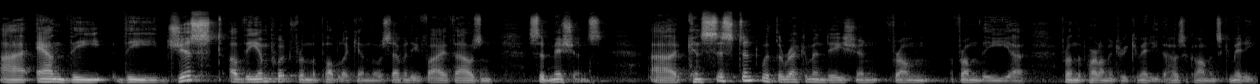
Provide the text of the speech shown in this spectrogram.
Uh, and the, the gist of the input from the public in those 75,000 submissions, uh, consistent with the recommendation from, from, the, uh, from the parliamentary committee, the House of Commons committee,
